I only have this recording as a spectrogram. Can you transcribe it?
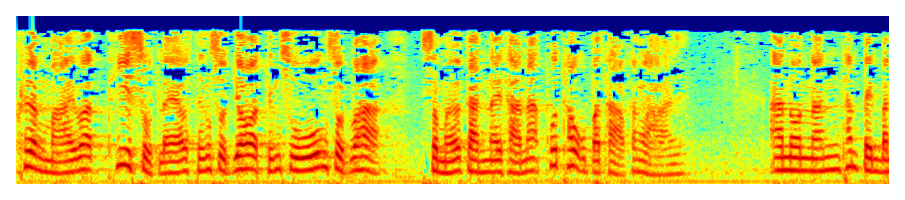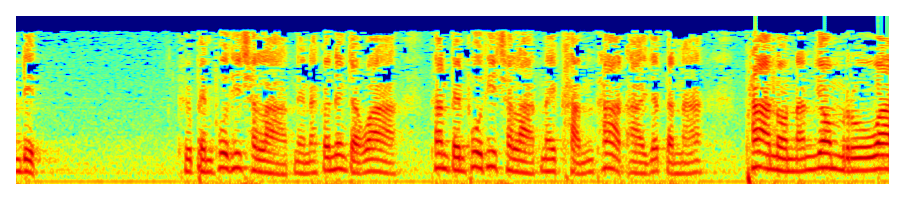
เครื่องหมายว่าที่สุดแล้วถึงสุดยอดถึงสูงสุดว่าเสมอกันในฐานะพุทธอุปถาทั้งหลาย อานนท์นั้นท่านเป็นบัณฑิต คือเป็นผู้ที่ฉลาดเนี่ยนะก็เนื่องจากว่าท่านเป็นผู้ที่ฉลาดในขันธาตุอายตนะ พระอานนท์นั้นย่อมรู้ว่า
